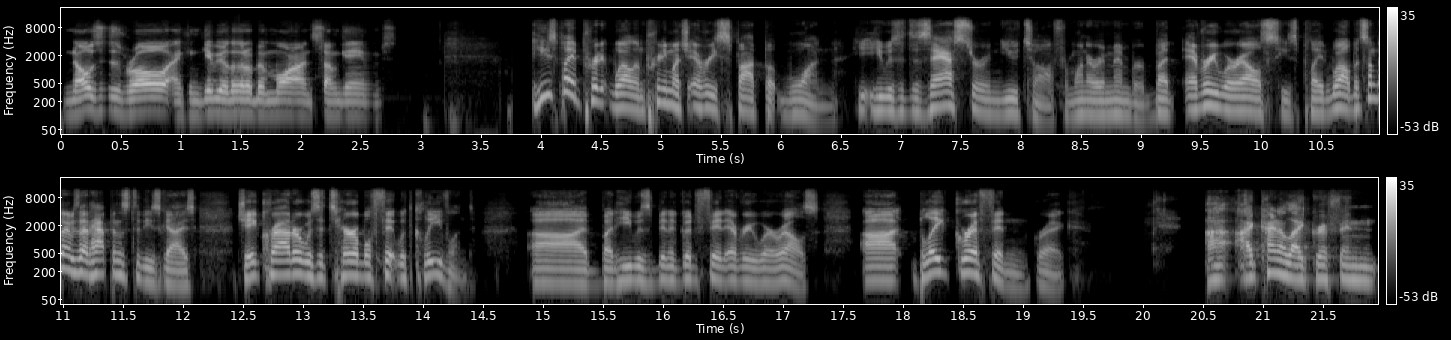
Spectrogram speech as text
knows his role and can give you a little bit more on some games. He's played pretty well in pretty much every spot but one. He, he was a disaster in Utah, from what I remember, but everywhere else he's played well. But sometimes that happens to these guys. Jay Crowder was a terrible fit with Cleveland, uh, but he was been a good fit everywhere else. Uh, Blake Griffin, Greg. I, I kind of like Griffin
